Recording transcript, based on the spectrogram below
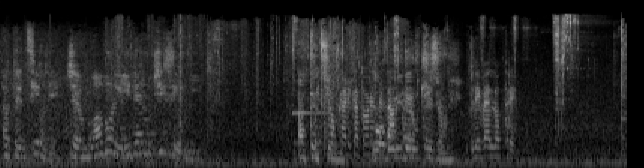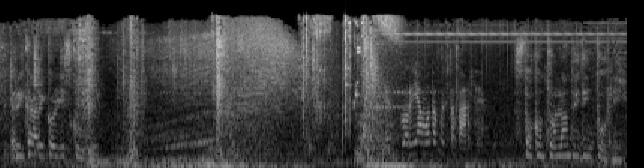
Attenzione, c'è un nuovo leader uccisioni. Un Attenzione. caricatore Nuovo pesante leader uccisioni. Livello 3. Ricarico gli scudi. Esploriamo da questa parte. Sto controllando i dintorni.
